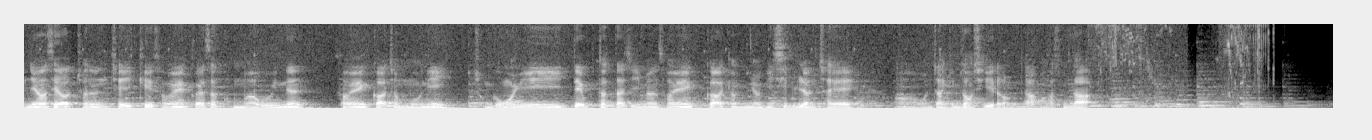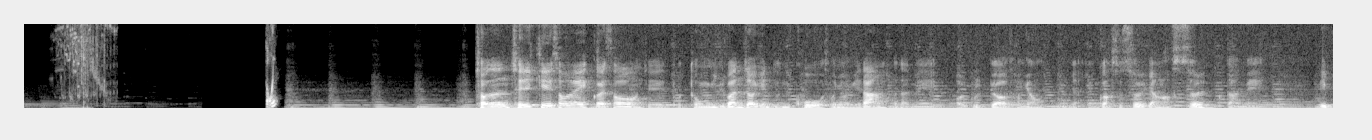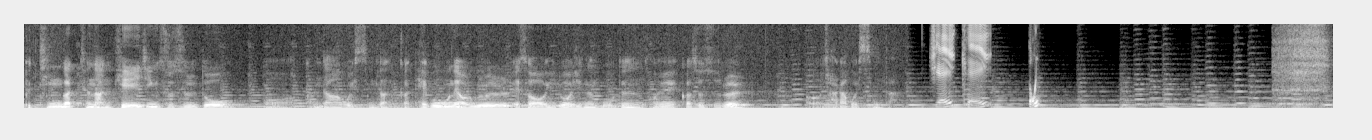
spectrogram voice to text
안녕하세요. 저는 JK 성형외과에서 근무하고 있는 성형외과 전문의 전공의 때부터 따지면 성형외과 경력 21년 차의 어, 원장 김성식이라고 합니다. 반갑습니다. 저는 JK 성형외과에서 이제 보통 일반적인 눈, 코 성형이랑 그다음에 얼굴뼈 성형, 윤곽 수술, 양악 수술, 그다음에 리프팅 같은 안티에이징 수술도 어, 담당하고 있습니다. 그러니까 대부분의 얼굴에서 이루어지는 모든 성형외과 수술을 어, 잘하고 있습니다. JK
